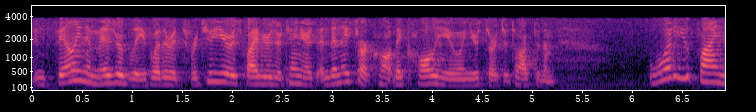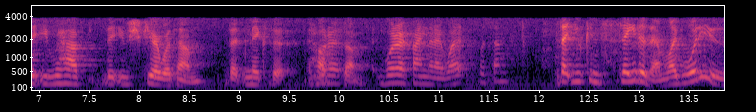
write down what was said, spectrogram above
been failing them miserably whether it's for 2 years, 5 years or 10 years and then they start call they call you and you start to talk to them. What do you find that you have that you share with them that makes it helps what I, them? What do I find that I what with them? that you can say to them? Like, what do you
